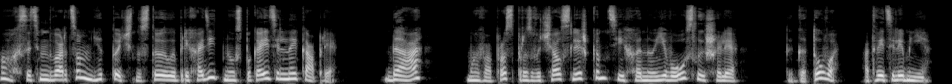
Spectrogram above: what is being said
Ох, с этим дворцом мне точно стоило приходить на успокоительные капли. «Да?» Мой вопрос прозвучал слишком тихо, но его услышали. «Ты готова?» ответили мне.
